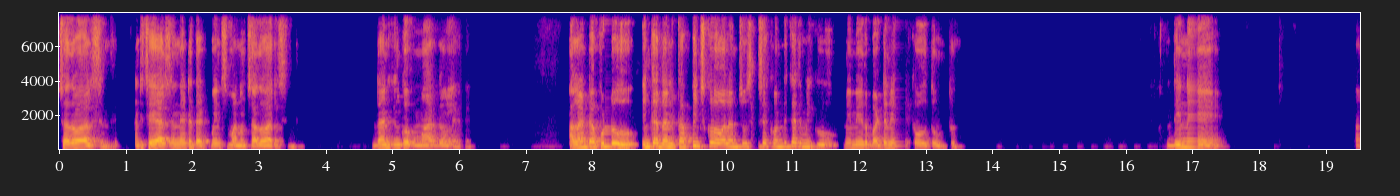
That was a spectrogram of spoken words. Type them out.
చదవాల్సిందే. అంటే చేయాల్సిందే అంటే దట్ మీన్స్ మనం చదవాల్సిందే. దానికి ఇంకొక మార్గం లేదు. అలాంటప్పుడు ఇంకా దాన్ని తప్పించుకోవాలని చూసే కొందికి అది మీకు మీ మీద బడ్డన ఎక్కువ అవుతూ ఉంటుంది. దీన్నే ఆ,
